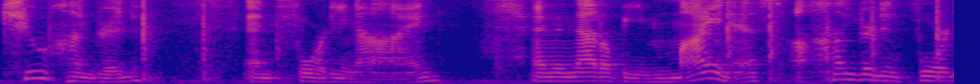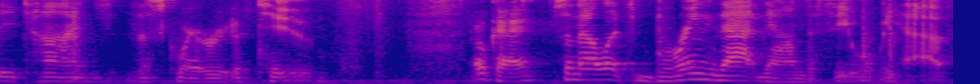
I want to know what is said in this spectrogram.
249 and then that'll be minus 140 times the square root of 2. Okay, so now let's bring that down to see what we have.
